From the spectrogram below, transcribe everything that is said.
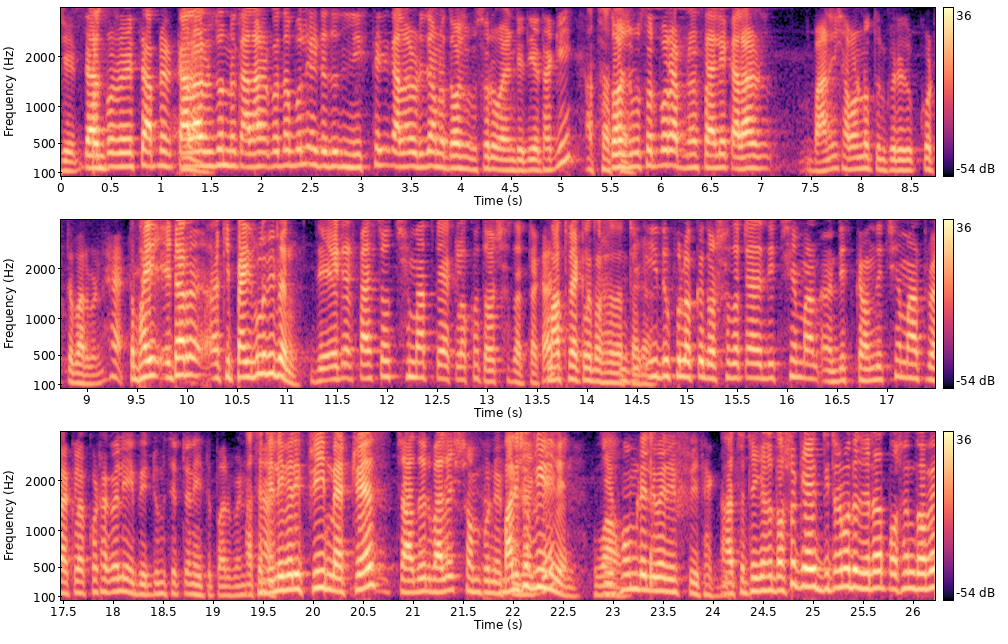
জি তারপর রয়েছে আপনার কালারের জন্য কালার কথা বলি এটা যদি নিচ থেকে কালার উঠে আমরা দশ বছর ওয়ারেন্টি দিয়ে থাকি আচ্ছা দশ আচ্ছা বছর পর আপনার চাইলে কালার বানিশ আবার নতুন করে করতে পারবেন হ্যাঁ। তো ভাই এটার কি প্রাইস বলে দিবেন? যে এটার প্রাইসটা হচ্ছে মাত্র এক লক্ষ দশ হাজার টাকা। মাত্র এক লাখ দশ হাজার টাকা। ঈদ উপলক্ষে দশ হাজার টাকা দিচ্ছে ডিসকাউন্ট দিচ্ছে মাত্র এক লক্ষ টাকা হলে এই বেডরুম সেটটা নিতে পারবেন। আচ্ছা ডেলিভারি ফ্রি ম্যাট্রেস চাদর বালিশ সম্পূর্ণ বালিশও free দিবেন? Wow. হোম ডেলিভারি ফ্রি থাকবে। আচ্ছা ঠিক আছে। দর্শক এই দুইটার মধ্যে যেটা পছন্দ হবে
